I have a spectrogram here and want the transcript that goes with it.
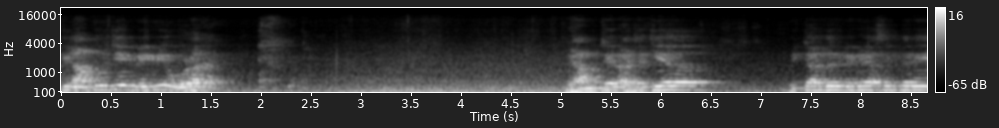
की लातूरची एक वेगळी ओळख आहे. म्हणजे आमचे राजकीय विचार जरी वेगळे असेल तरी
